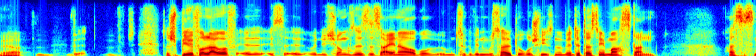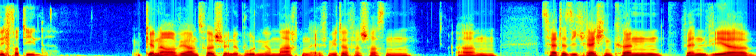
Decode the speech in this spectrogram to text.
Ja. Der Spielverlauf ist und die Chancen ist das eine, aber um zu gewinnen musst du halt Tore schießen. Und wenn du das nicht machst, dann hast du es nicht verdient. Genau, wir haben zwei schöne Buden gemacht, einen Elfmeter verschossen. Ähm, es hätte sich rächen können, wenn wir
